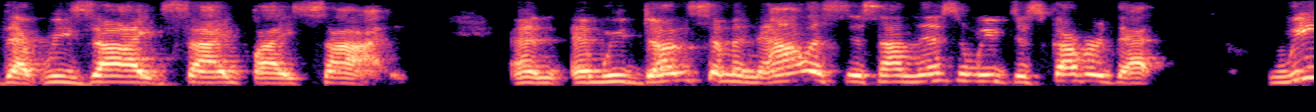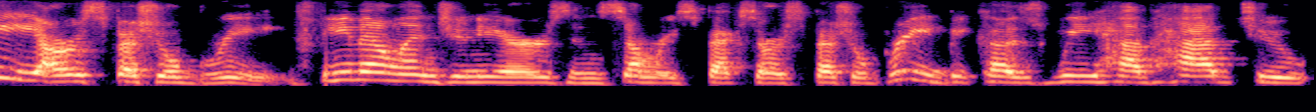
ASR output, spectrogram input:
that reside side by side. And and we've done some analysis on this and we've discovered that we are a special breed. Female engineers in some respects are a special breed because we have had to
